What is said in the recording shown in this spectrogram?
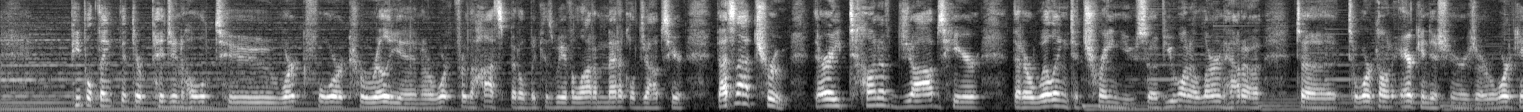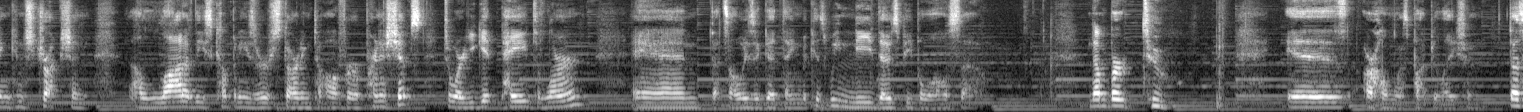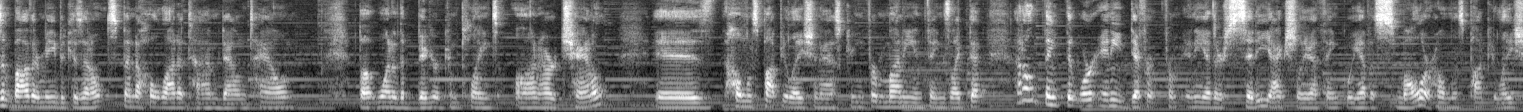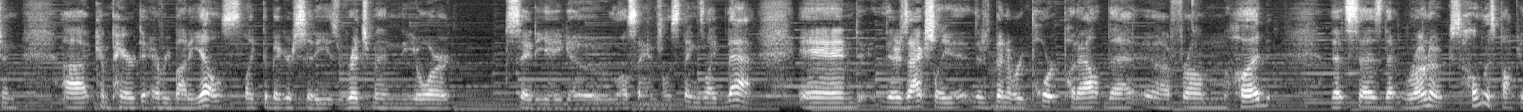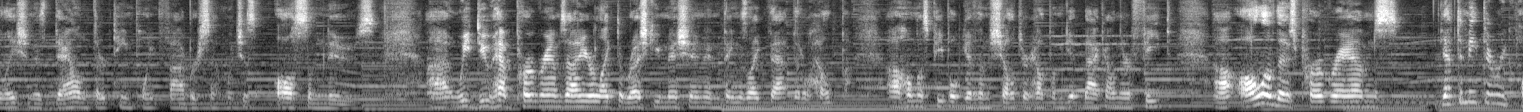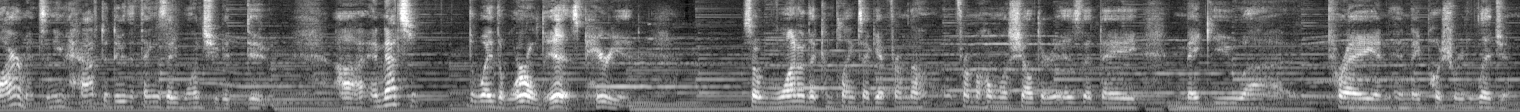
people think that they're pigeonholed to work for Carilion or work for the hospital because we have a lot of medical jobs here. That's not true. There are a ton of jobs here that are willing to train you. So if you want to learn how to, to, to work on air conditioners or work in construction, a lot of these companies are starting to offer apprenticeships to where you get paid to learn. And that's always a good thing because we need those people also. Number two is our homeless population. Doesn't bother me because I don't spend a whole lot of time downtown, but one of the bigger complaints on our channel is homeless population asking for money and things like that. I don't think that we're any different from any other city. Actually, I think we have a smaller homeless population uh, compared to everybody else, like the bigger cities, Richmond, New York, San Diego, Los Angeles, things like that. And there's actually, there's been a report put out that uh, from HUD that says that Roanoke's homeless population is down 13.5%, which is awesome news. Uh, we do have programs out here like the Rescue Mission and things like that that'll help uh, homeless people, give them shelter, help them get back on their feet. Uh, all of those programs, you have to meet their requirements and you have to do the things they want you to do. Uh, and that's the way the world is, period. So one of the complaints I get from the from a homeless shelter is that they make you uh, pray and, and they push religion.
